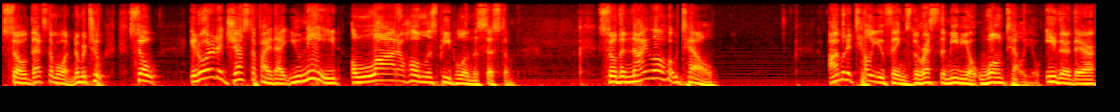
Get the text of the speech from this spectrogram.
So that's number one. Number two, so In order to justify that, you need a lot of homeless people in the system. So the Nylo Hotel, I'm going to tell you things the rest of the media won't tell you. Either they're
